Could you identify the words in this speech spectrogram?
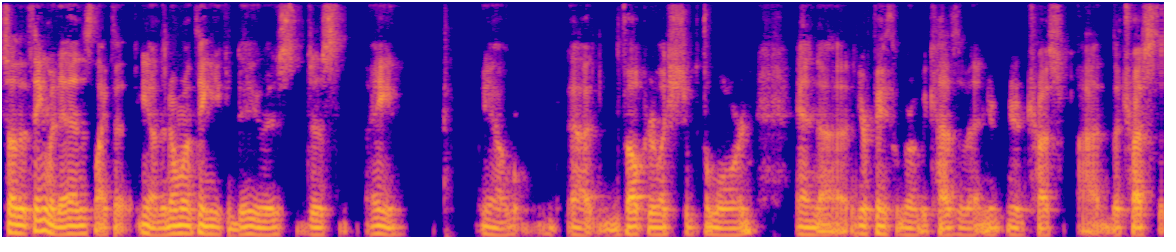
so the thing with it is like the, you know, the number one thing you can do is just, Hey, you know, uh, develop your relationship with the Lord and, uh, your faith will grow because of it. And your, your trust, uh, the trust,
